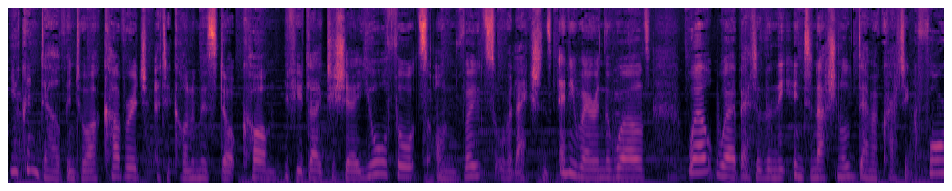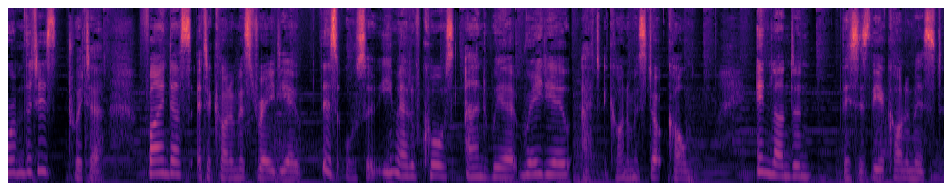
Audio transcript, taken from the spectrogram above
you can delve into our coverage at economist.com. If you'd like to share your thoughts on votes or elections anywhere in the world, well, we're better than the International Democratic Forum that is Twitter. Find us at Economist Radio. There's also email, of course, and we're radio at economist.com. In London, this is The Economist.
